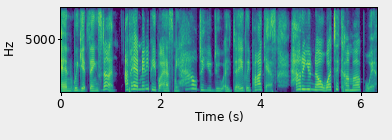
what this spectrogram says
and we get things done. I've had many people ask me, How do you do a daily podcast? How do you know what to come up with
